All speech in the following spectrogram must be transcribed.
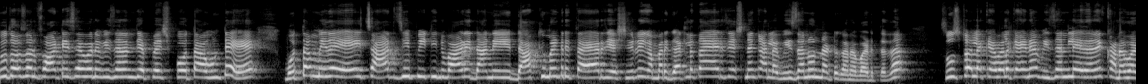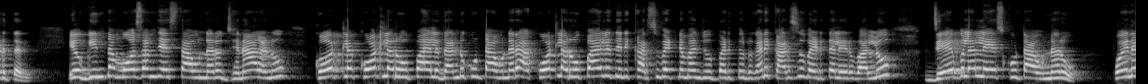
Two thousand forty seven vision అని చెప్పేసి పోతా ఉంటే మొత్తం మీద ఏ చాట్ జీపీటీని వాడి దాన్ని డాక్యుమెంటరీ తయారు చేసినారు ఇక మరి గట్ల తయారు చేసినాక అట్లా విజన్ ఉన్నట్టు కనబడుతుందా? చూస్తోళ్ళకి ఎవరికైనా విజన్ లేదని కనబడుతుంది. ఇక గింత మోసం చేస్తా ఉన్నారు జనాలను కోట్ల కోట్ల రూపాయలు దండుకుంటా ఉన్నారు. ఆ కోట్ల రూపాయలు దీన్ని ఖర్చు పెట్టినామని చూపెడుతుండ్రు కానీ ఖర్చు పెడతలేరు వాళ్ళు జేబులలో వేసుకుంటా ఉన్నారు. పోయిన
